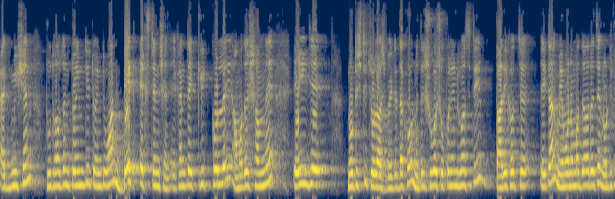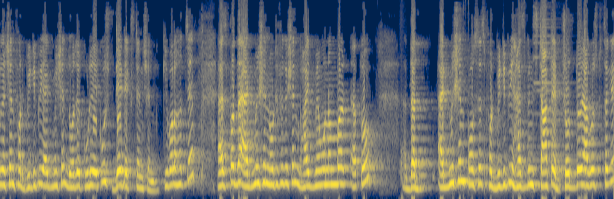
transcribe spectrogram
admission two thousand twenty one date extension এখানটায় ক্লিক করলেই আমাদের সামনে এই যে নোটিশটি চলে আসবে। এটা দেখো নেতাজি সুভাষ ওপেন ইউনিভার্সিটি, তারিখ হচ্ছে এইটা মেমো নাম্বার দেওয়া রয়েছে নোটিফিকেশন ফর বিডিপি অ্যাডমিশন দু হাজার কুড়ি একুশ ডেট এক্সটেনশন কি বলা হচ্ছে? As per the admission notification vide memo number at the admission process for BDP has been started চোদ্দোই আগস্ট থেকে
